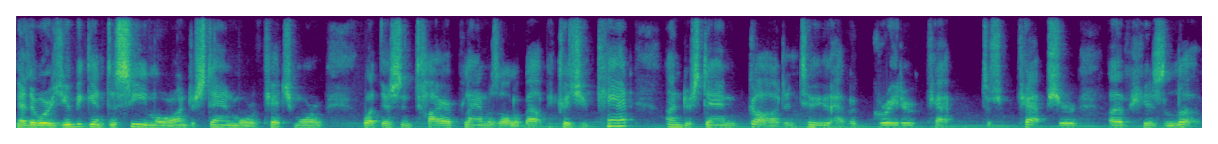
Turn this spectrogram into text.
In other words, you begin to see more, understand more, catch more what this entire plan was all about because you can't understand God until you have a greater cap- capture of His love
